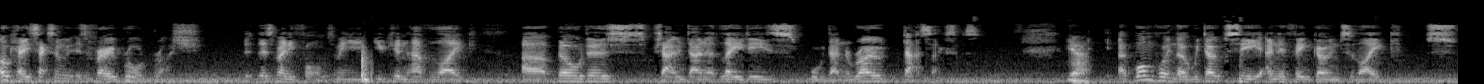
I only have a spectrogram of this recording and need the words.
okay, sexism is a very broad brush. There's many forms. I mean, you, you can have like uh, builders shouting down at ladies walking down the road. That's sexist. Yeah, At one point though, we don't see anything going to like s-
